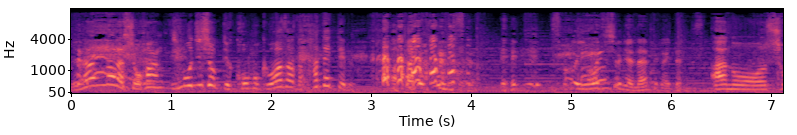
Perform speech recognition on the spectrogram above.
なんなら初版芋辞書っていう項目わざわざ立ててる。そこ芋辞書には何て書いてあるんですか？あ初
